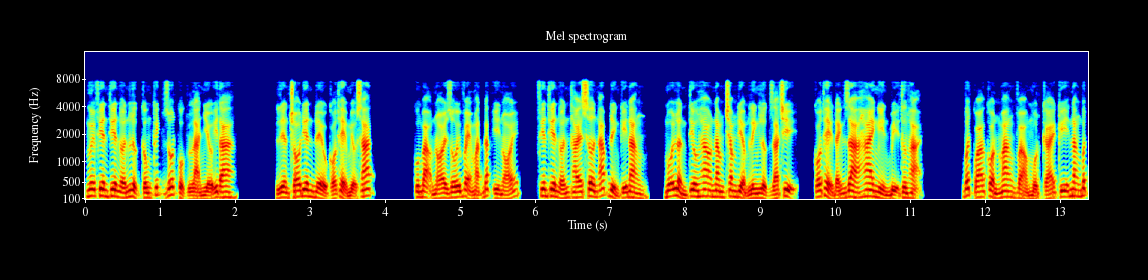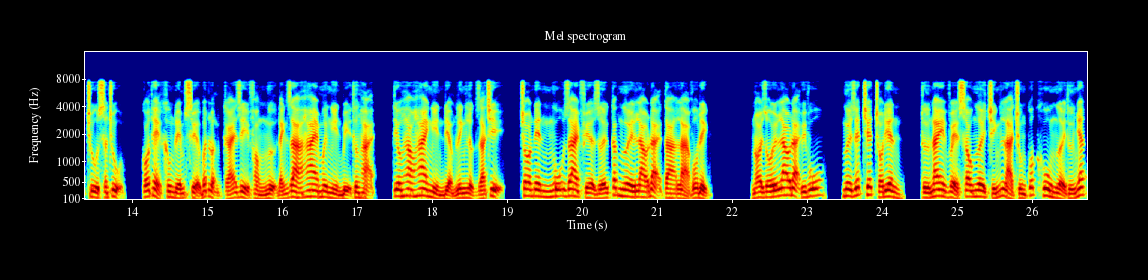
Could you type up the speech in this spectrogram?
ngươi phiên thiên ấn lực công kích rốt cuộc là nhiều ít ta. Liền chó điên đều có thể miểu sát. Côn bạo nói dối vẻ mặt đắc ý nói, phiên thiên ấn thái sơn áp đỉnh kỹ năng, mỗi lần tiêu hao năm trăm điểm linh lực giá trị, có thể đánh ra hai nghìn bị thương hại. Bất quá còn mang vào một cái kỹ năng bất chu sân trụ, có thể không đếm xỉa bất luận cái gì phòng ngự đánh ra hai mươi nghìn bị thương hại, tiêu hao hai nghìn điểm linh lực giá trị, cho nên ngũ giai phía dưới các ngươi lao đại ta là vô địch. Nói dối lao đại uy vũ, ngươi giết chết chó điên, từ nay về sau ngươi chính là trung quốc khu người thứ nhất,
